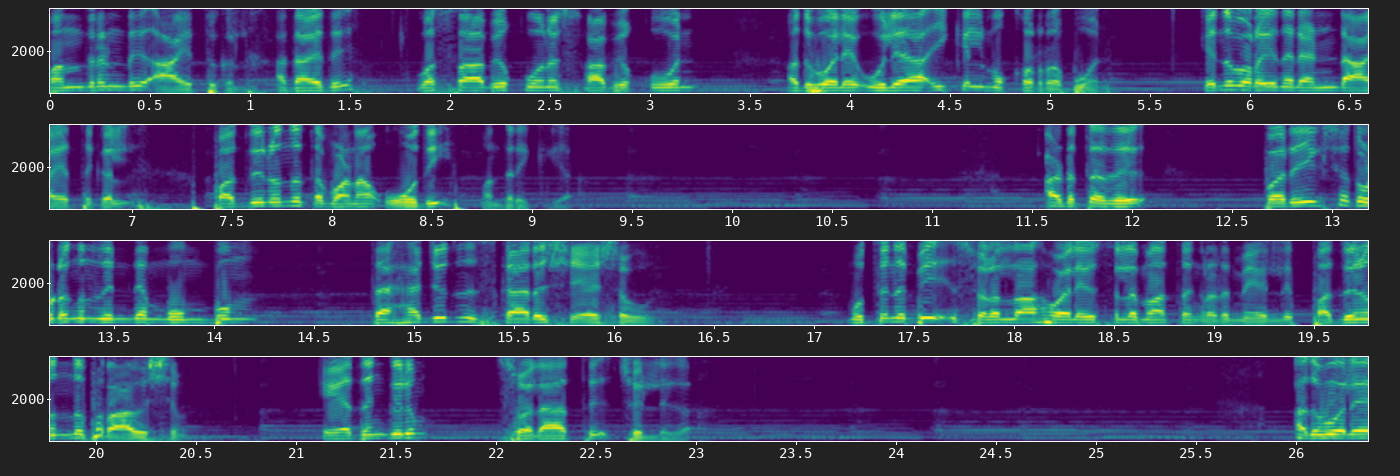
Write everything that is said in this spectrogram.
പന്ത്രണ്ട് ആയത്തുകൾ അതായത് വസാബിഖൂൻ സാബിഖൂൻ അതുപോലെ ഉലായിക്കൽ മുഖറബൂൻ എന്ന് പറയുന്ന രണ്ട് ആയത്തുകൾ പതിനൊന്ന് തവണ ഓതി മന്ത്രിക്കുക. അടുത്തത് പരീക്ഷ തുടങ്ങുന്നതിന്റെ മുമ്പും തഹജുദ് നിസ്കാര ശേഷവും മുത്തനബി സുലല്ലാഹു അലൈഹി വസ്ലമ തങ്ങളുടെ മേലിൽ പതിനൊന്ന് പ്രാവശ്യം ഏതെങ്കിലും സ്വലാത്ത് ചൊല്ലുക. അതുപോലെ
